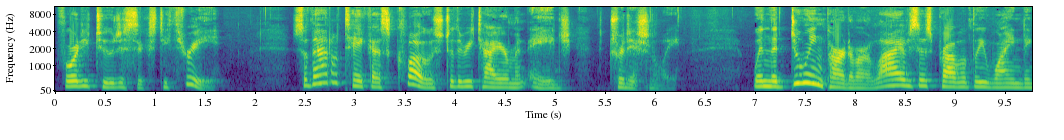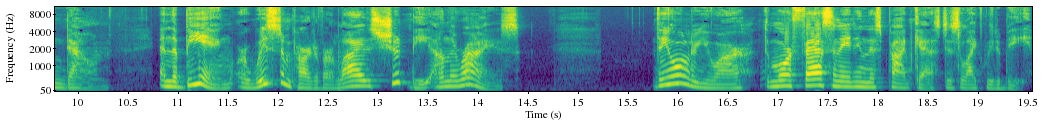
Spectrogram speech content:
42 to 63. So that'll take us close to the retirement age traditionally, when the doing part of our lives is probably winding down, and the being or wisdom part of our lives should be on the rise. The older you are, the more fascinating this podcast is likely to be.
